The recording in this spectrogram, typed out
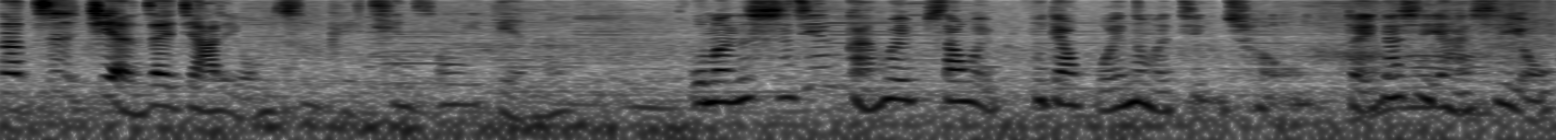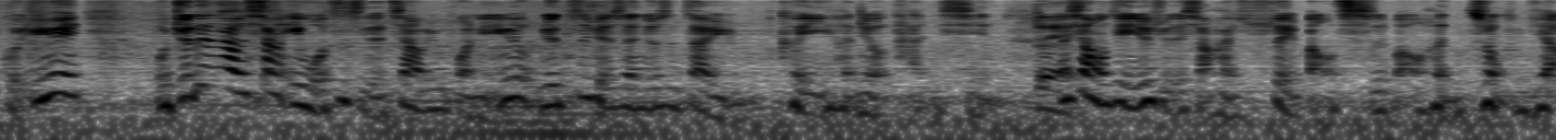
那自既然在家里，我们是不是可以轻松一点呢？我们的时间感会稍微步调不会那么紧凑，对，但是也还是有鬼，因为我觉得像像以我自己的教育观念，因为我觉得自学生就是在于可以很有弹性，对。那像我自己就觉得小孩睡饱吃饱很重要，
